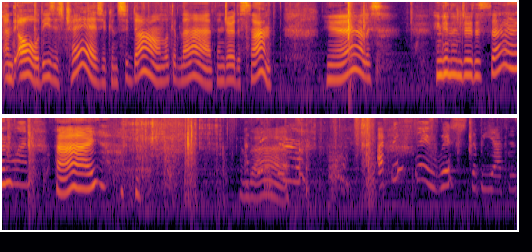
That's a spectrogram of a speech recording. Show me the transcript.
And oh, these is chairs. You can sit down. Look at that. Enjoy the sun. Yeah, Alice. You can enjoy the sun. Hi. that. I wish to be at this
